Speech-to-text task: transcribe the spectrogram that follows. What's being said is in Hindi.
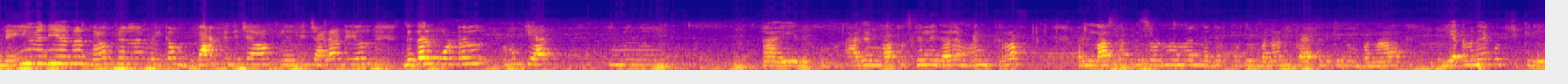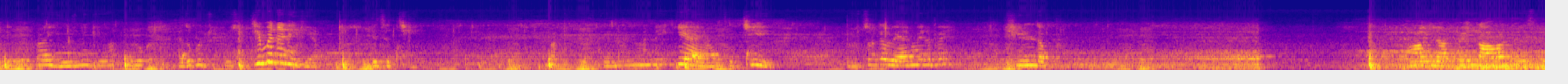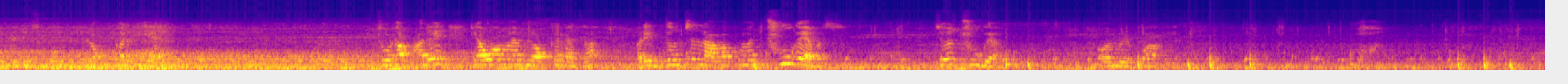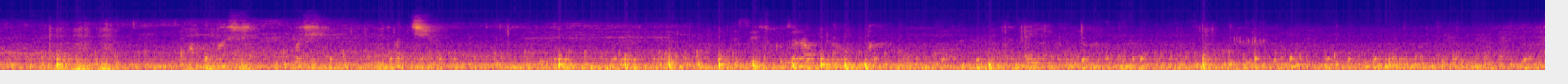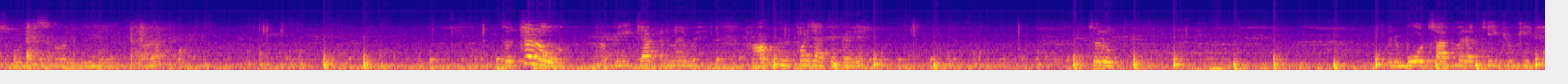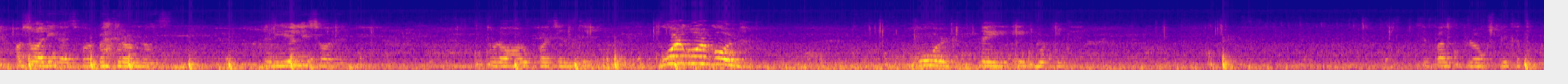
नहीं, मैंने नया friend welcome back to the channel friend the channel dear nether portal रुक यार। हाँ ये देखो, आज हम वापस खेलने जा रहे हैं माइनक्राफ्ट और लास्ट एपिसोड में मैं नदर पोर्टल बना नहीं पाया था, लेकिन मैं बना लिया था मैंने, कुछ क्रिएटिव का यूज़ नहीं किया ऐसा कुछ सच्ची मैंने नहीं किया। ये सच्ची। करना मैंने किया यार, सच्ची। दूसरा का यार मेरे पे? शील्ड अप हाँ यहाँ पे लावा था इसलिए मैंने इसको ब्लॉक कर दिया है। थोड़ा, अरे, क्या हुआ, मैं ब्लॉक कर रहा था, और एकदम से लावा को मैं छू गया बस। जो छू गया। और मेरे को आ लगी हाँ, बस बस अच्छा ऐसे इसको जरा ब्लॉक तो चलो, अभी क्या करना है हमें हाँ ऊपर जाते पहले। चलो। मैंने बोर्ड साथ में रखी है क्योंकि और sorry guys for background noise really sorry थोड़ा और ऊपर चलते। गोल्ड गोल्ड गोल्ड गोल्ड नहीं, एक बोट पास ब्लॉक्स भी खत्म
